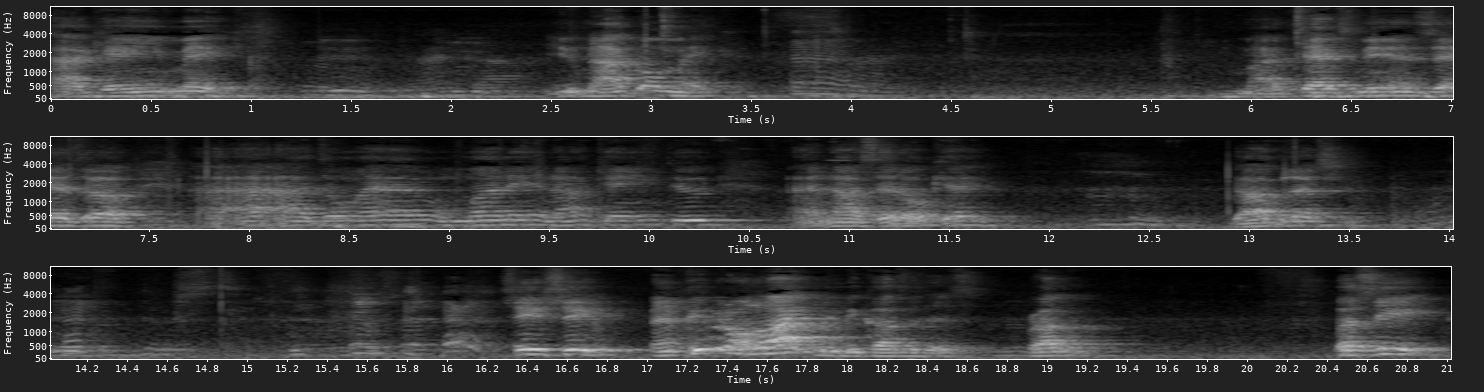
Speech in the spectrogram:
I can't even make it. You're not gonna make it. My text me and says, uh, I, I don't have money and I can't do. And I said, okay. God bless you. see, see, and people don't like me because of this, brother. But see,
